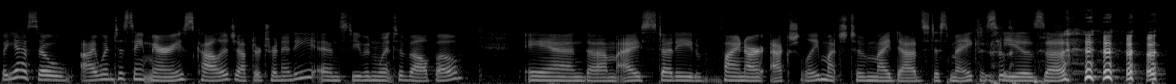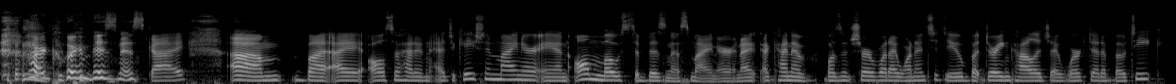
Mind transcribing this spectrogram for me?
but yeah, so I went to St. Mary's College after Trinity, and Stephen went to Valpo. And um, I studied fine art actually, much to my dad's dismay, because he is a hardcore business guy. Um, but I also had an education minor and almost a business minor, and I, I kind of wasn't sure what I wanted to do. But during college, I worked at a boutique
